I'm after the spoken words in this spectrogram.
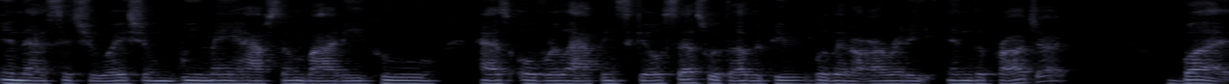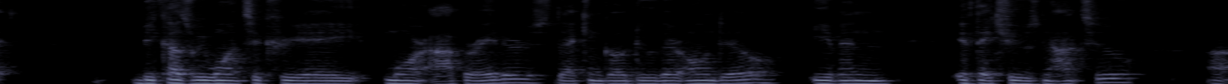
in that situation, we may have somebody who has overlapping skill sets with other people that are already in the project but because we want to create more operators that can go do their own deal, even if they choose not to, uh,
